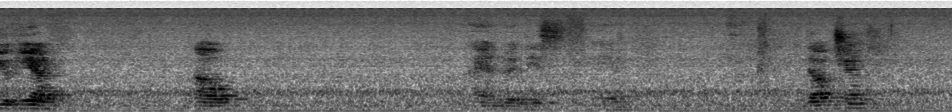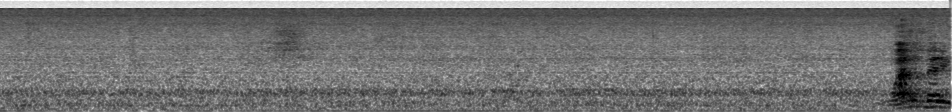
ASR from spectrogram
you hear how I doing this uh, induction. One very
